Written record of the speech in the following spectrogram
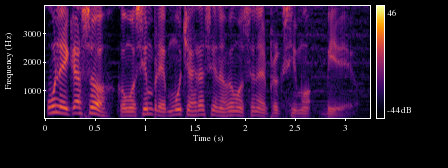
un like caso, como siempre, muchas gracias, nos vemos en el próximo video.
